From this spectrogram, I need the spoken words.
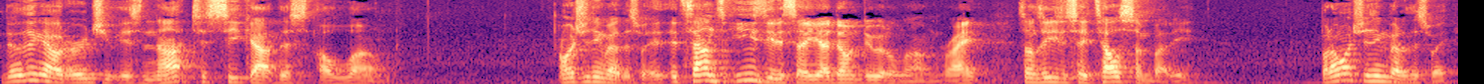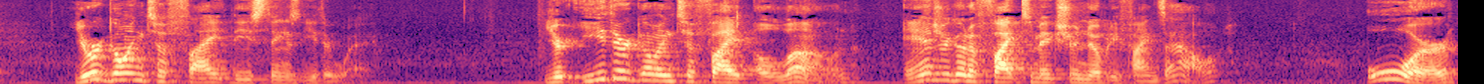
the other thing I would urge you is not to seek out this alone. I want you to think about it this way. It sounds easy to say, yeah, don't do it alone, right? It sounds easy to say, tell somebody. But I want you to think about it this way. You're going to fight these things either way. You're either going to fight alone, and you're going to fight to make sure nobody finds out, or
